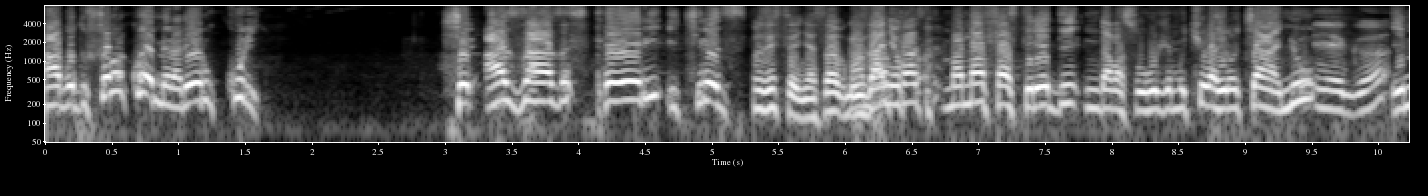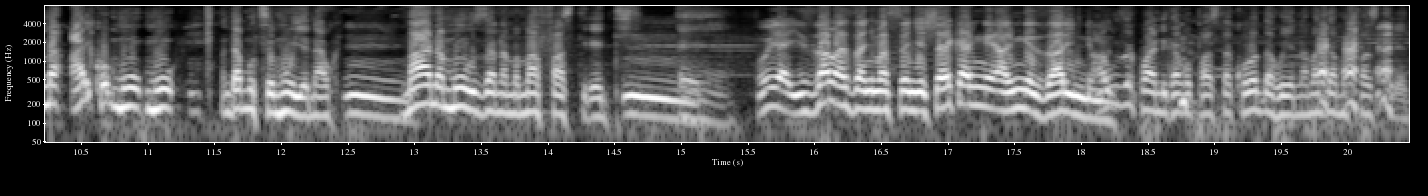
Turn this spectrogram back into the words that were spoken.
Ntabwo dushobora kwemera rero ukuri. Azaza siteri ikirezi. Kuzisenya sabwa izanyu mama first lady ndabasuhuje mu cyubahiro cyanyu. Yego. Ima, ariko mu, mu, ndamutse mpuye nawe. Mm. mana mpuzana mama first lady Mm. eh, oya izabazanye amasengesho ariko arimwe arimwe zarindimutse. Abuze kwandika ngo pastor Claude ahuye na madame first lady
